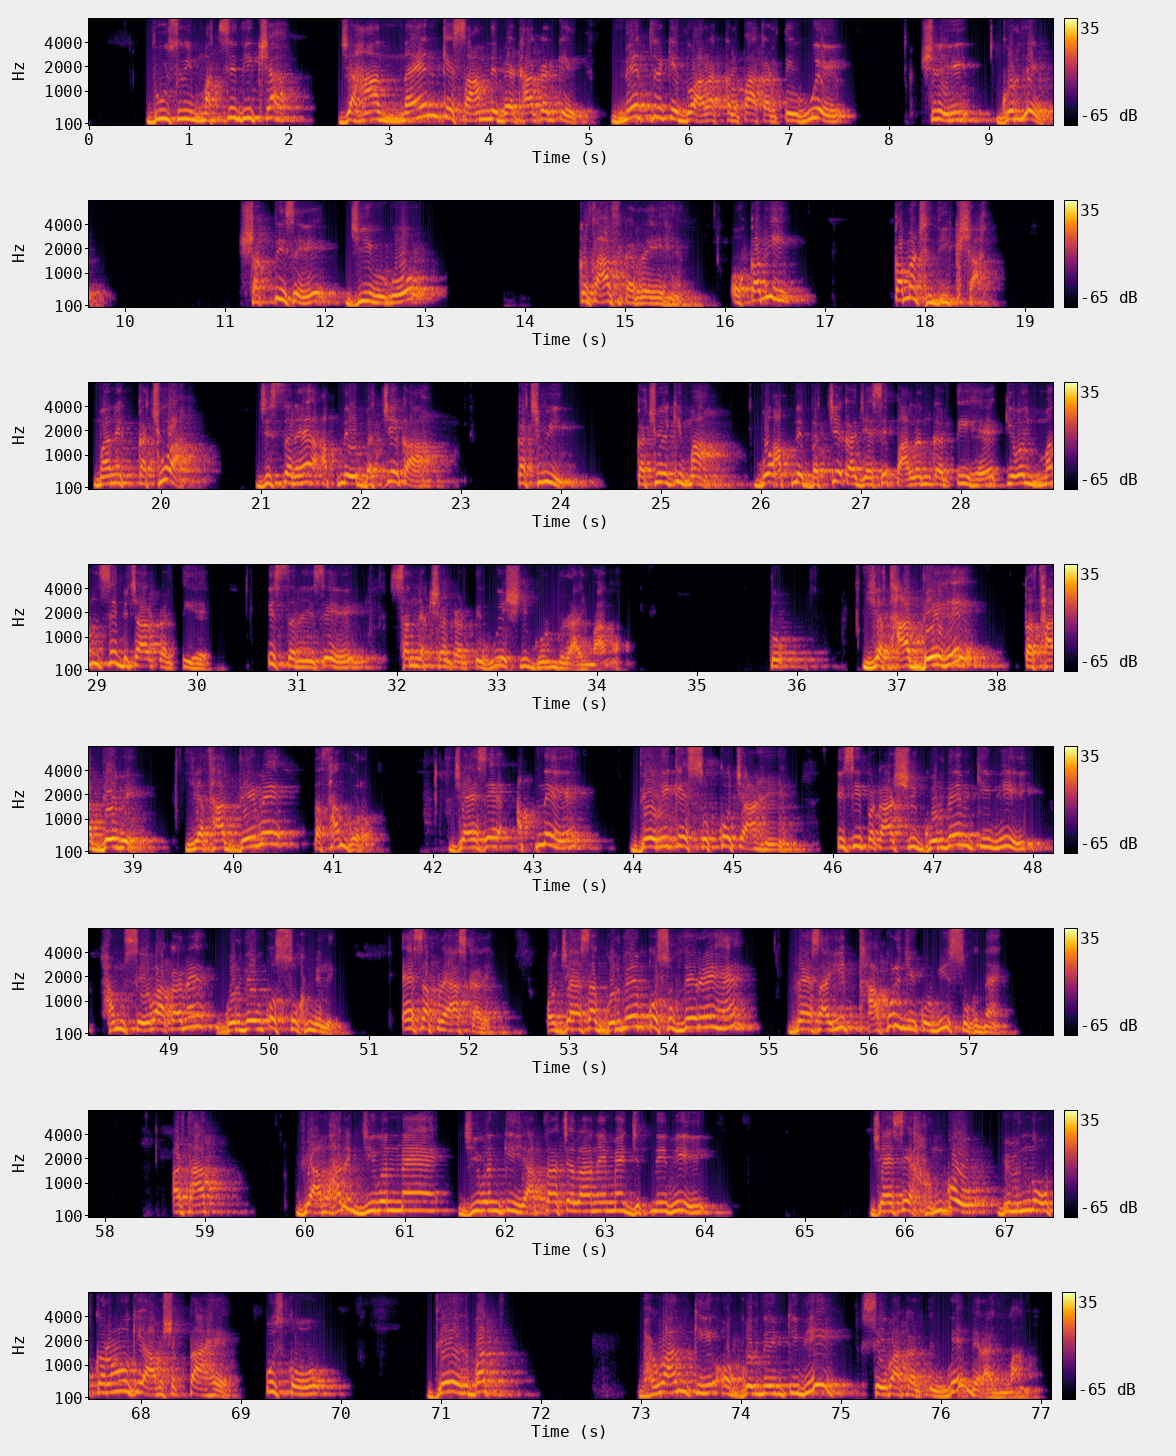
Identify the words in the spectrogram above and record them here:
दूसरी मत्स्य दीक्षा, जहाँ नयन के सामने बैठा करके नेत्र के द्वारा कृपा करते हुए श्री गुरुदेव शक्ति से जीव को कृतार्थ कर रहे हैं। और कभी कमठ दीक्षा, माने कछुआ जिस तरह अपने बच्चे का कछुई कछुए की माँ, वो अपने बच्चे का जैसे पालन करती है, केवल मन से विचार करती है, इस तरह से संरक्षण करते हुए श्री गुरु विराजमान होंगे तो यथा देहे, तथा देवे, यथा देवे, तथा गुरु। जैसे अपने देह के सुख को चाहें, इसी प्रकार श्री गुरुदेव की भी हम सेवा करें, गुरुदेव को सुख मिले। ऐसा प्रयास करें। और जैसा गुरुदेव को सुख दे रहे हैं, वैसा ही ठाकुर जी को भी सुख दें। अर्थात व्यावहारिक जीवन में, जीवन की यात्रा चलाने में जितनी भी जैसे हमको विभिन्न उपकरणों की आवश्यकता है, उसको देहवत भगवान की और गुरुदेव की भी सेवा करते हुए विराजमान।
